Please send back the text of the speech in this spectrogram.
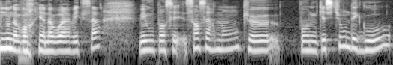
nous n'avons rien à voir avec ça. Mais vous pensez sincèrement que pour une question d'ego,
